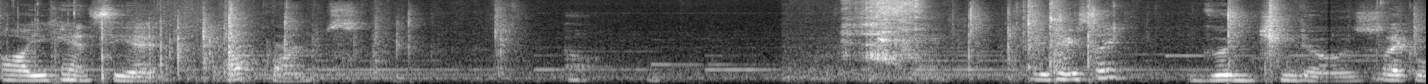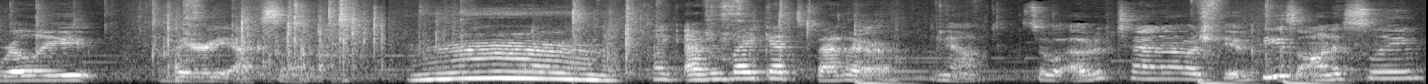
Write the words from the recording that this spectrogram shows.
Oh, you can't see it. Popcorns. Oh. They taste like good Cheetos. Like really very excellent. Mmm. Like every bite gets better. Yeah. So out of 10, I would give these honestly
